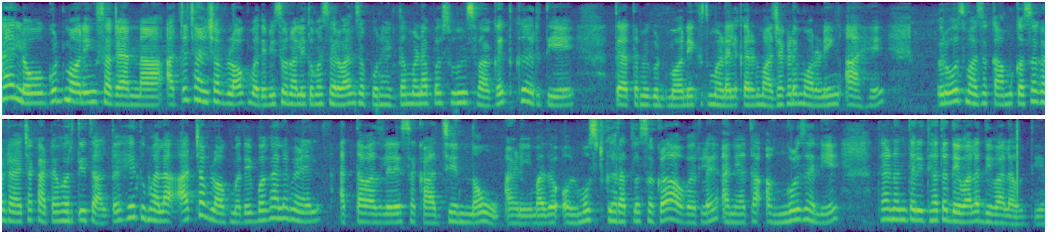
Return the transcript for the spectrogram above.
हॅलो गुड मॉर्निंग सगळ्यांना. आजच्या छानशा ब्लॉगमध्ये मी सोनाली तुम्हा सर्वांचं पुन्हा एकदम मनापासून स्वागत करते तर आता मी गुड मॉर्निंग म्हणेल कारण माझ्याकडे मॉर्निंग आहे. रोज माझं काम कसं घडायच्या काट्यावरती चालतं हे तुम्हाला आजच्या ब्लॉगमध्ये बघायला मिळेल. आत्ता वाजलेले सकाळचे नऊ आणि माझं ऑलमोस्ट घरातलं सगळं आवरलं आहे आणि आता आंघोळ झाली आहे त्यानंतर इथे आता देवाला दिवा लावते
